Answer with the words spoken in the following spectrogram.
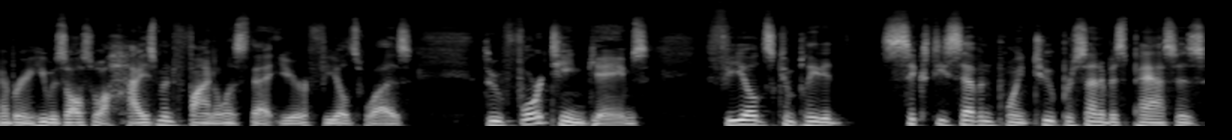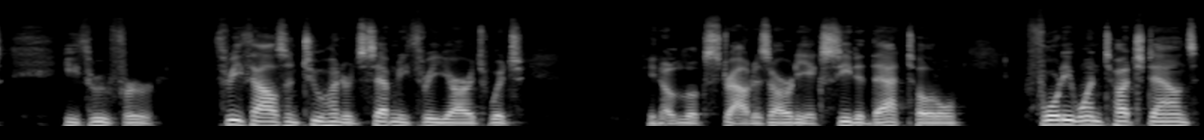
Remember, he was also a Heisman finalist that year, Fields was. Through 14 games, Fields completed 67.2% of his passes. He threw for 3,273 yards, which you know, look, Stroud has already exceeded that total 41 touchdowns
